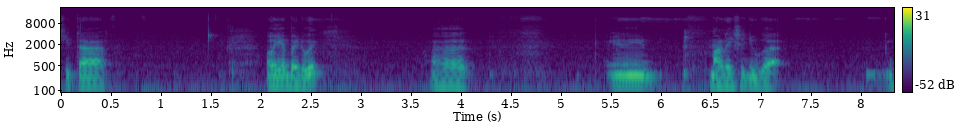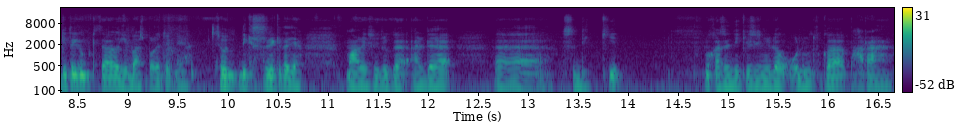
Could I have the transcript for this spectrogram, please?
kita oh ya by the way uh, ini Malaysia juga kita kita lagi bahas politik nih ya. Sedikit sedikit aja. Malaysia juga ada uh, sedikit bukan sedikit sih udah menurut gua parah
